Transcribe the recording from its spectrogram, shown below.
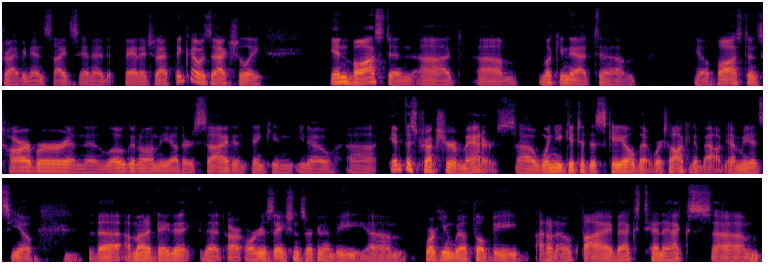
driving insights and advantage and i think i was actually in boston uh, um, looking at um, you know Boston's harbor and then Logan on the other side, and thinking you know uh, infrastructure matters uh, when you get to the scale that we're talking about. I mean, it's you know the amount of data that our organizations are going to be um, working with will be I don't know five x, ten x um,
